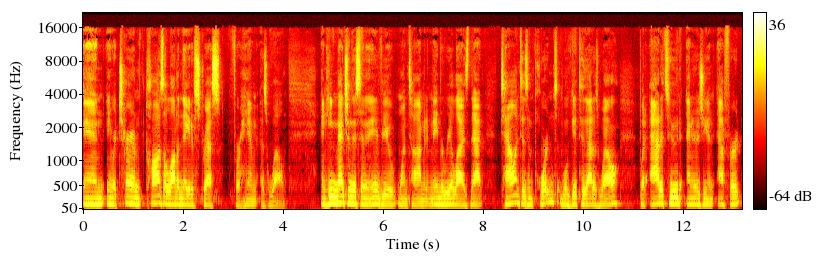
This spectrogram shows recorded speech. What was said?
and in return caused a lot of negative stress for him as well. And he mentioned this in an interview one time, and it made me realize that talent is important. We'll get to that as well, but attitude, energy, and effort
